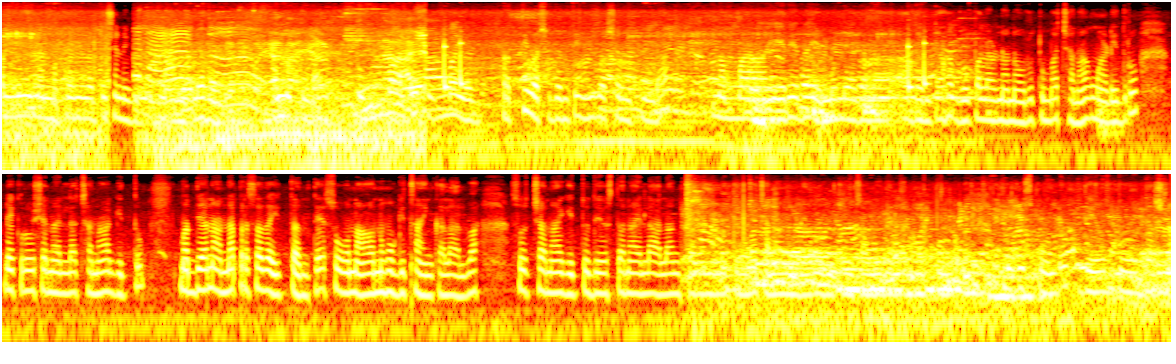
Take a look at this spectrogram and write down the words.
ಅಲ್ಲಿ ನನ್ನ ಮಕ್ಕಳನ್ನೆಲ್ಲ ಟ್ಯೂಷನಿಗೆ ಆಮೇಲೆ ಹೋದೆ. ಅಲ್ಲಿ ಕೂಡ ತುಂಬ ತುಂಬ ಪ್ರತಿ ವರ್ಷದಂತೆ ಈ ವರ್ಷವೂ ಕೂಡ ನಮ್ಮ ಏರಿಯಾದ ಎಂ ಎಲ್ ಎ ಅದಲ್ಲ ಆದಂತಹ ಗೋಪಾಲಣ್ಣನವರು ತುಂಬ ಚೆನ್ನಾಗಿ ಮಾಡಿದರು. ಡೆಕೋರೇಷನ್ ಎಲ್ಲ ಚೆನ್ನಾಗಿತ್ತು. ಮಧ್ಯಾಹ್ನ ಅನ್ನಪ್ರಸಾದ ಇತ್ತಂತೆ. ಸೊ ನಾನು ಹೋಗಿದ್ದು ಸಾಯಂಕಾಲ ಅಲ್ವಾ? ಸೊ ಚೆನ್ನಾಗಿತ್ತು. ದೇವಸ್ಥಾನ ಎಲ್ಲ ಅಲಂಕಾರ ತುಂಬ ಚೆನ್ನಾಗಿ ಮಾಡಿದ್ರು. ಅವನ್ನೆಲ್ಲ ನೋಡಿಕೊಂಡು ಮುಗಿಸ್ಕೊಂಡು ದೇವ್ರದ್ದು ದರ್ಶನ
